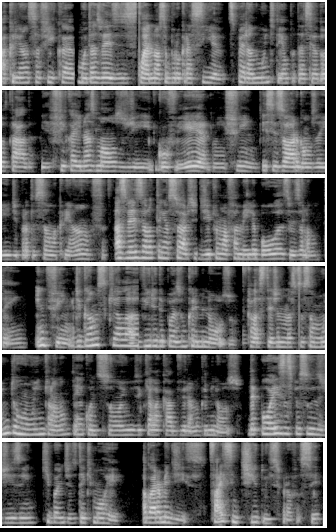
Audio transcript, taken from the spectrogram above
A criança fica muitas vezes com a nossa burocracia esperando muito tempo até ser adotada. E fica aí nas mãos de governo, enfim, esses órgãos aí de proteção à criança. Às vezes ela tem a sorte de ir para uma família boa, às vezes ela não tem. Enfim, digamos que ela vire depois um criminoso, que ela esteja numa situação muito ruim, que ela não tenha condições e que ela acabe virando um criminoso. Depois as pessoas dizem que bandido tem que morrer. Agora me diz, faz sentido isso para você?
